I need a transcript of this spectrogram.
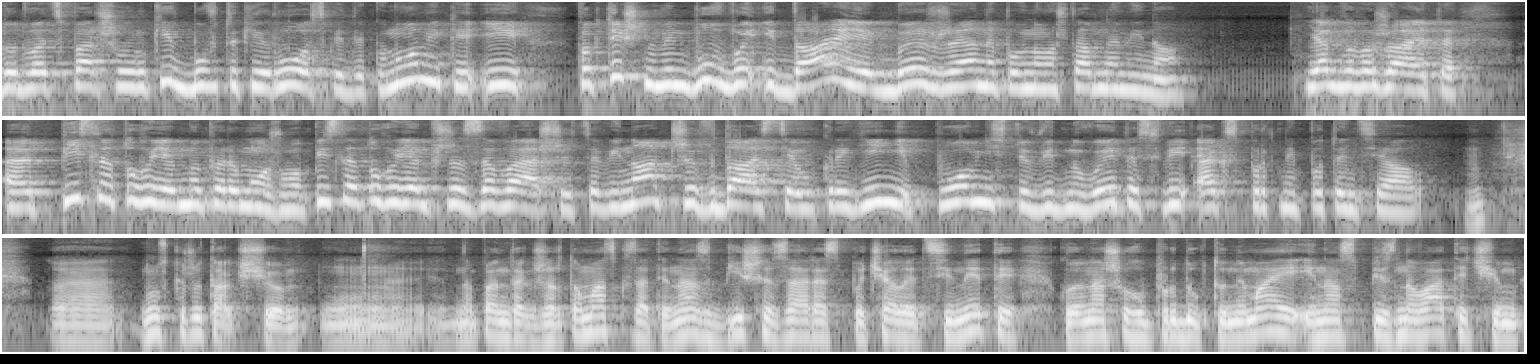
до 21 років був такий розквіт економіки, і фактично він був би і далі, якби вже не повномасштабна війна. Як ви вважаєте, е, після того, як ми переможемо, після того, як вже завершиться війна, чи вдасться Україні повністю відновити свій експортний потенціал? Е, Ну, скажу так, що напевно так жартома сказати, нас більше зараз почали цінити, коли нашого продукту немає, і нас впізнавати, чим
